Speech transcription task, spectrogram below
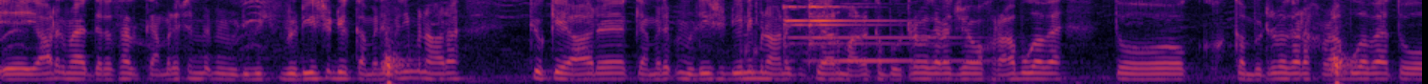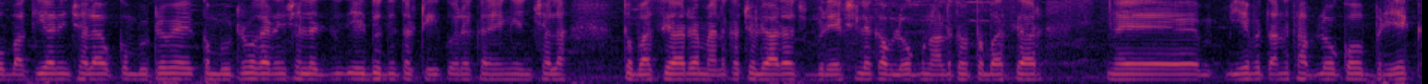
ये यार, मैं दरअसल कैमरे से वीडियो स्टूडियो कैमरे पर नहीं बना रहा, क्योंकि यार कैमरे पे वीडियो वीडियो नहीं बना रहे, क्योंकि यार हमारा कंप्यूटर वगैरह जो है वो ख़राब हुआ है। तो कंप्यूटर वगैरह ख़राब हुआ है तो बाकी यार इंशाल्लाह कंप्यूटर में, कंप्यूटर वगैरह इंशाल्लाह एक दो दिन तक ठीक हो रहा करेंगे इंशाल्लाह। तो बस यार, मैंने कहा चलो यार ब्रेक से लेकर लोग बना लेते हो तो बस यार ये बताना था आप लोगों को ब्रेक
